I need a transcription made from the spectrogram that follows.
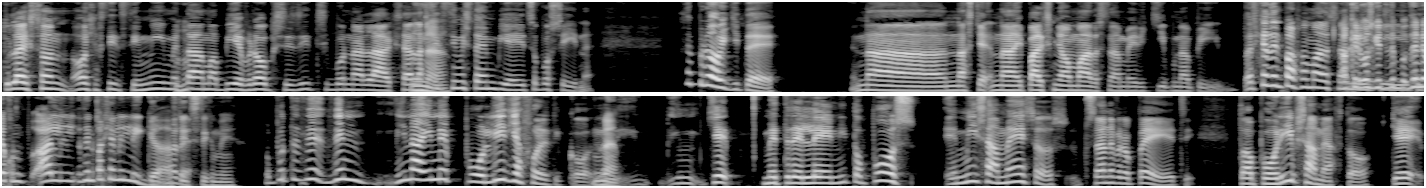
Τουλάχιστον όχι αυτή τη στιγμή. Μετά, άμα μπει η Ευρώπη στη συζήτηση, μπορεί να αλλάξει. Αλλά Ναι. αυτή τη στιγμή στο NBA, έτσι όπως είναι, δεν πρόκειται να, να, φτια- να υπάρξει μια ομάδα στην Αμερική που να πει. Αρχικά δεν υπάρχουν ομάδες στην Ακριβώς Αμερική. γιατί δεν, δεν, έχουν άλλη, δεν υπάρχει άλλη λίγκα αυτή Ωραία. τη στιγμή. Οπότε δεν, δεν, είναι, είναι πολύ διαφορετικό. Ναι. Δηλαδή, και με τρελαίνει το πώς εμείς αμέσως, σαν Ευρωπαίοι, έτσι, το απορρίψαμε αυτό και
